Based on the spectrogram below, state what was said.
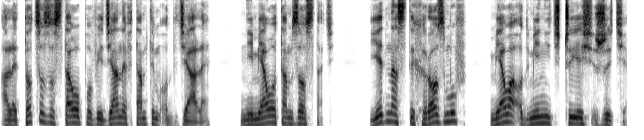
Ale to, co zostało powiedziane w tamtym oddziale, nie miało tam zostać. Jedna z tych rozmów miała odmienić czyjeś życie.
